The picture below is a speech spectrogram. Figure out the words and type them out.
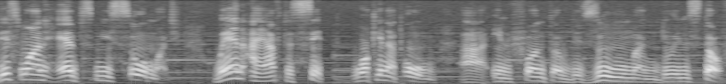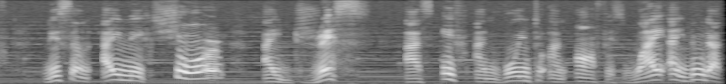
This one helps me so much. When I have to sit working at home uh, in front of the Zoom and doing stuff, listen, I make sure I dress as if I'm going to an office. Why I do that?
